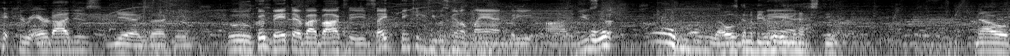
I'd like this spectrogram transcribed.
hit through air dodges. Yeah, exactly. Ooh, good bait there by Boxy. It's like thinking he was gonna land, but he uh, used the. That was going to be really nasty. Now,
